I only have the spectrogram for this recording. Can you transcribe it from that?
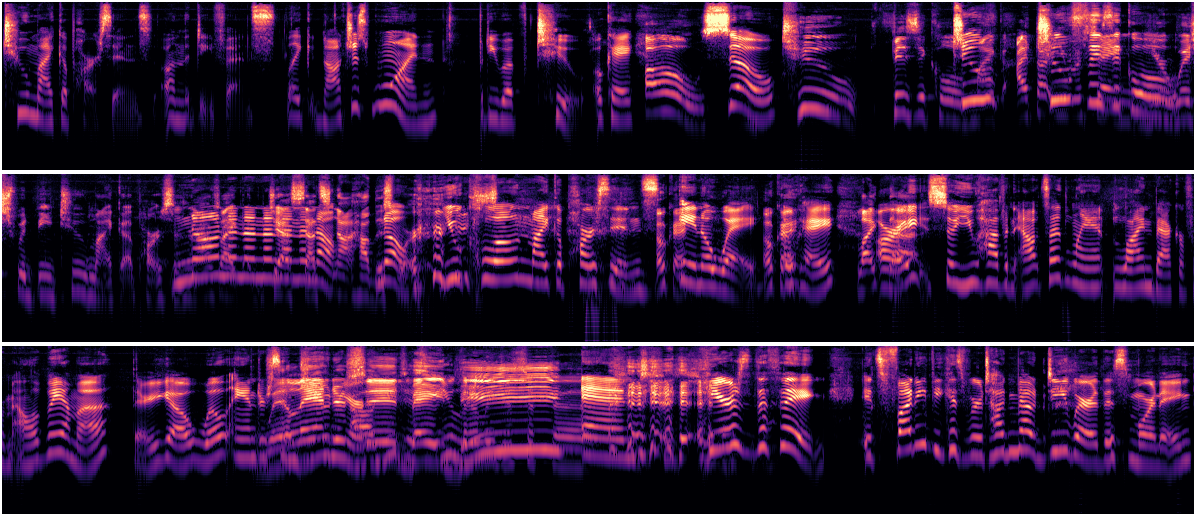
two Micah Parsons on the defense. Like not just one, but you have two. Okay. Oh, so two physical. Two- Micah. I thought two you were physical- saying your wish would be two Micah Parsons. No, no, like, no, no, Jess, no, no, that's no. not how this no, works. you clone Micah Parsons Okay. in a way. Okay. Okay. Like All that. right. So you have an outside lan- linebacker from Alabama. There you go. Will Anderson Will Jr. Anderson, Oh, you just- baby. you just the- And here's the thing. It's funny because we were talking about D-Ware this morning,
